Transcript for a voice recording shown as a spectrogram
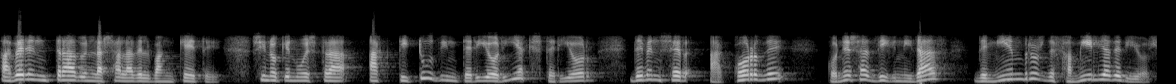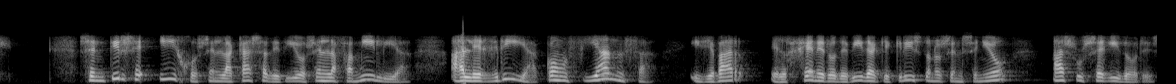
haber entrado en la sala del banquete, sino que nuestra actitud interior y exterior deben ser acorde con esa dignidad de miembros de familia de Dios. Sentirse hijos en la casa de Dios, en la familia, alegría, confianza y llevar el género de vida que Cristo nos enseñó a sus seguidores.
